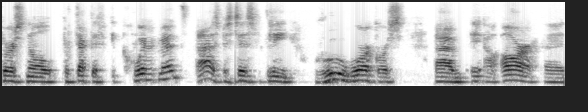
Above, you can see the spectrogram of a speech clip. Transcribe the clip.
personal protective equipment, specifically rural workers um, are uh,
